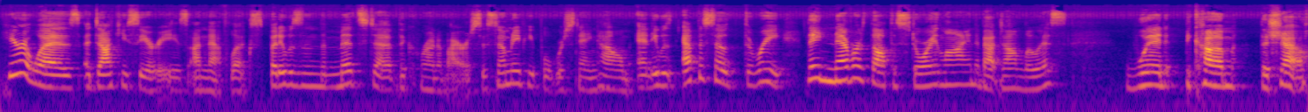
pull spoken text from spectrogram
here it was a docu series on Netflix, but it was in the midst of the coronavirus, so so many people were staying home, and it was episode three. They never thought the storyline about John Lewis would become the show.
